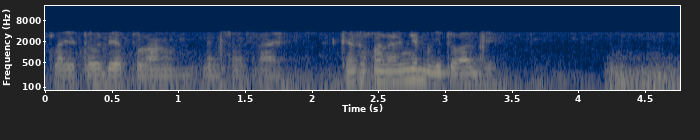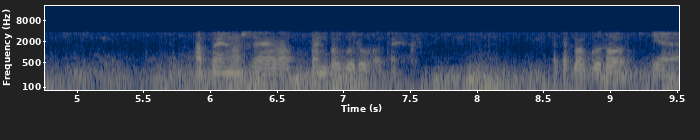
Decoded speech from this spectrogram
setelah itu dia pulang dan selesai. Keesokan harinya begitu lagi? Apa yang harus saya lakukan Pak Guru katanya? Kata Pak Guru ya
